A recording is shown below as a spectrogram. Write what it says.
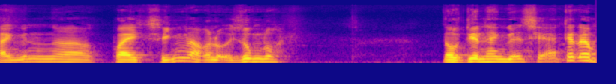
anh Nguyễn ờ, quay chính vào cái nội dung thôi. Đầu tiên anh Nguyễn sẽ test âm.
